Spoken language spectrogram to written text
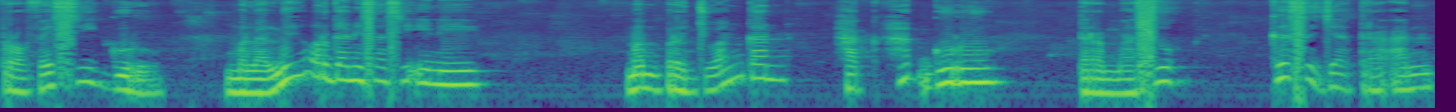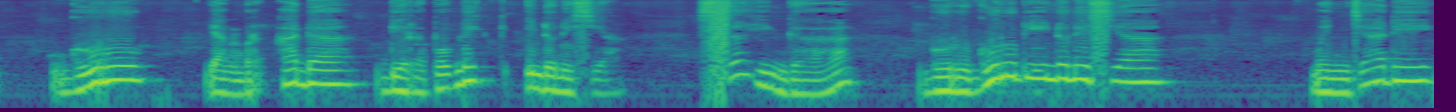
profesi guru melalui organisasi ini memperjuangkan hak-hak guru termasuk kesejahteraan guru yang berada di Republik Indonesia. Sehingga guru-guru di Indonesia menjadi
